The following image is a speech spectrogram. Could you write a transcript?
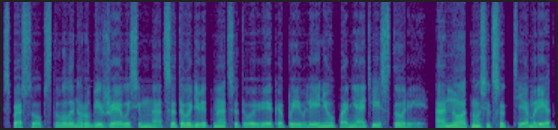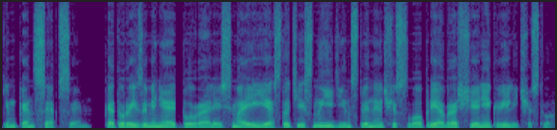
способствовало на рубеже 18-19 века появлению понятия истории. Оно относится к тем редким концепциям, который заменяет плурализм и эстатис на единственное число при обращении к величеству.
